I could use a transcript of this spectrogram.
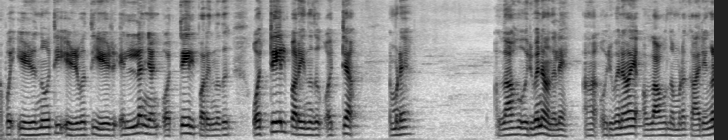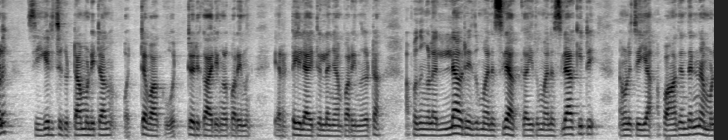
അപ്പോൾ എഴുന്നൂറ്റി എഴുപത്തി ഏഴ് എല്ലാം ഞാൻ ഒറ്റയിൽ പറയുന്നത് ഒറ്റയിൽ പറയുന്നത് ഒറ്റ നമ്മുടെ അള്ളാഹു ഒരുവനാണല്ലേ? ആ ഒരുവനായ അള്ളാഹു നമ്മുടെ കാര്യങ്ങൾ സ്വീകരിച്ച് കിട്ടാൻ വേണ്ടിയിട്ടാണ് ഒറ്റ വാക്ക് ഒറ്റ ഒരു കാര്യങ്ങൾ പറയുന്നത്. ഇരട്ടയിലായിട്ടല്ല ഞാൻ പറയുന്നത് കേട്ടോ. അപ്പോൾ നിങ്ങളെല്ലാവരും ഇത് മനസ്സിലാക്കുക. ഇത് മനസ്സിലാക്കിയിട്ട് നമ്മൾ ചെയ്യുക. അപ്പോൾ ആദ്യം തന്നെ നമ്മൾ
